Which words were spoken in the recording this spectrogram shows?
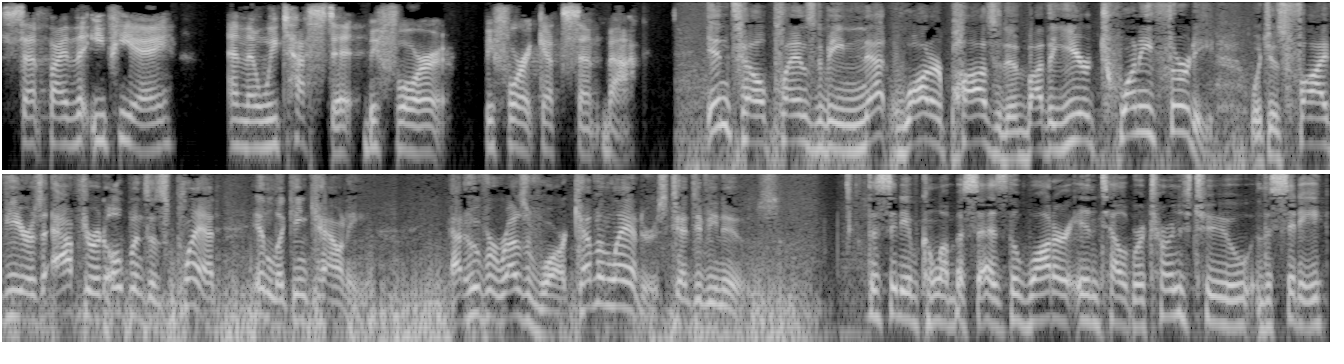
set by the EPA and then we test it before before it gets sent back. Intel plans to be net water positive by the year 2030, which is 5 years after it opens its plant in Licking County. At Hoover Reservoir, Kevin Landers, 10 TV News. The city of Columbus says the water Intel returns to the city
